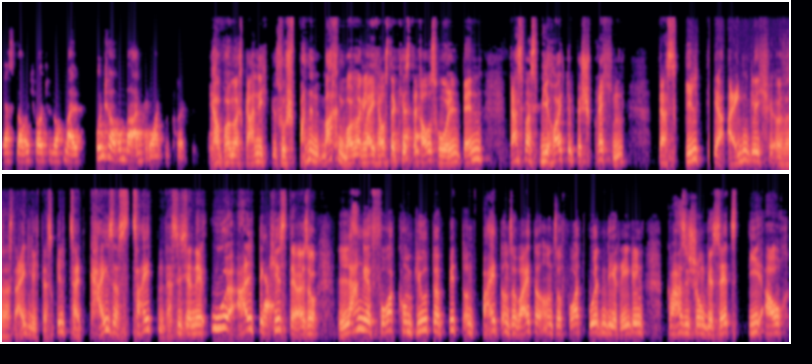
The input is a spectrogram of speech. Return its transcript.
das, glaube ich, heute nochmal rundherum beantworten können. Ja, wollen wir es gar nicht so spannend machen, wollen wir gleich aus der Kiste rausholen, denn das, was wir heute besprechen, das gilt ja eigentlich, äh, was heißt eigentlich, das gilt seit Kaisers Zeiten. Das ist ja eine uralte Ja. Kiste. Also lange vor Computer, Bit und Byte und so weiter und so fort wurden die Regeln quasi schon gesetzt, die auch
